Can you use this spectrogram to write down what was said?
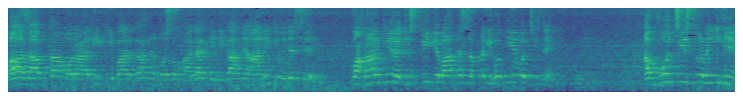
बाबा मौराली की बारगाह में गौसो ख्वाजा की निगाह में आने की वजह से, वहाँ की रजिस्ट्री के बाद में सप्लाई होती है वो चीज़ें। अब वो चीज़ तो नहीं है,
